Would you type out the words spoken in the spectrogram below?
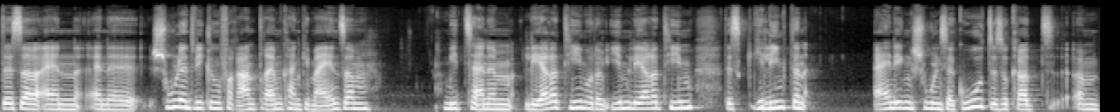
dass er ein, eine Schulentwicklung vorantreiben kann gemeinsam mit seinem Lehrerteam oder ihrem Lehrerteam. Das gelingt dann einigen Schulen sehr gut. Also gerade ähm,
